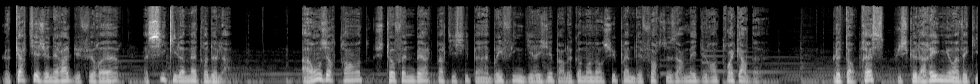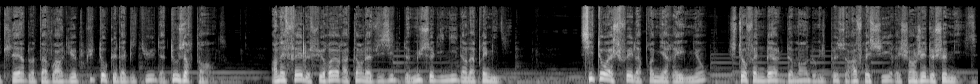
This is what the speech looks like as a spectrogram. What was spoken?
le quartier général du Führer, à 6 km de là. À 11h30, Stauffenberg participe à un briefing dirigé par le commandant suprême des forces armées durant trois quarts d'heure. Le temps presse puisque la réunion avec Hitler doit avoir lieu plus tôt que d'habitude à 12h30. En effet, le Führer attend la visite de Mussolini dans l'après-midi. Sitôt achevée la première réunion, Stauffenberg demande où il peut se rafraîchir et changer de chemise.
